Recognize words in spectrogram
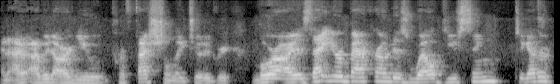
and I, I would argue professionally to a degree. Laura, is that your background as well? Do you sing together?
